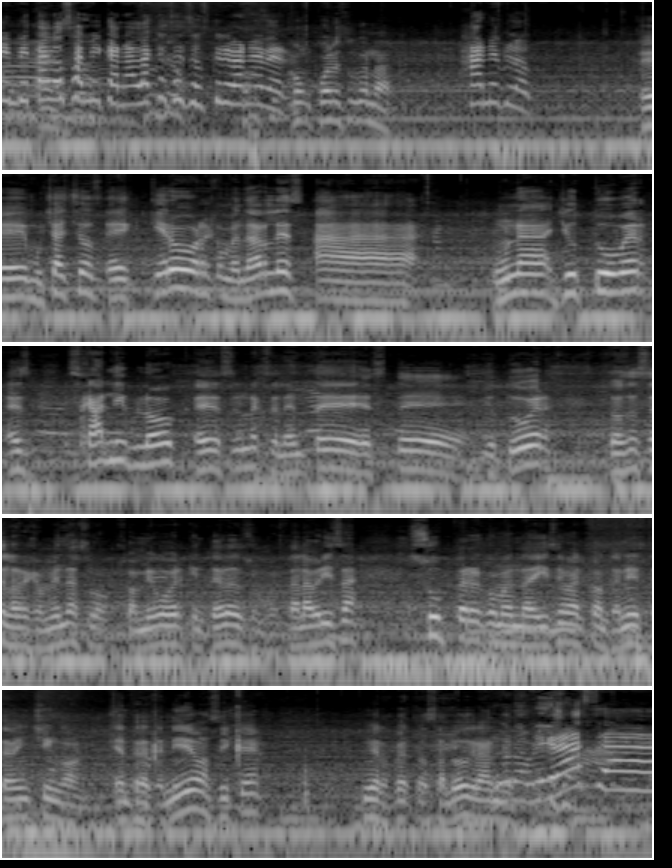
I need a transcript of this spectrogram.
invítalos a mi canal a que se suscriban a ver. ¿Cuál es tu canal? Honeyblog. Eh, muchachos, eh, quiero recomendarles a una youtuber, es, es Handy Vlog, es un excelente este, youtuber, entonces se la recomienda a su, su amigo Ver Quintero de su portal La Brisa, súper recomendadísima el contenido, está bien chingón, entretenido, así que mi respeto, salud grande. Gracias.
